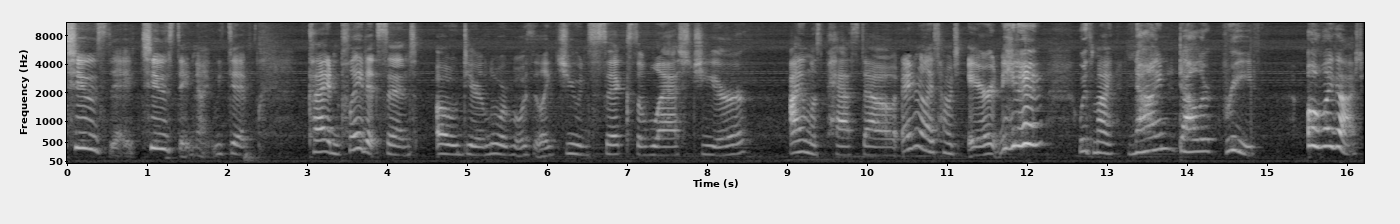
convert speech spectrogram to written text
Tuesday, Tuesday night we did. Cause I hadn't played it since, oh dear lord, what was it, like June 6th of last year? I almost passed out. I didn't realize how much air it needed with my $9 reed. Oh my gosh.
